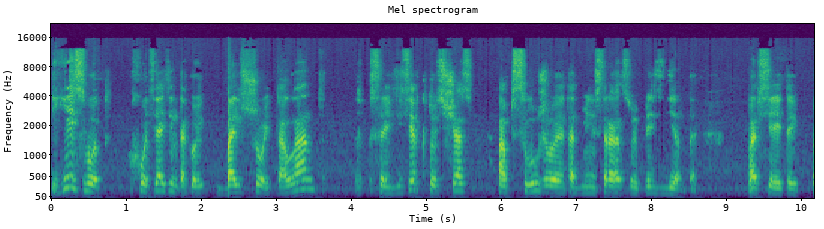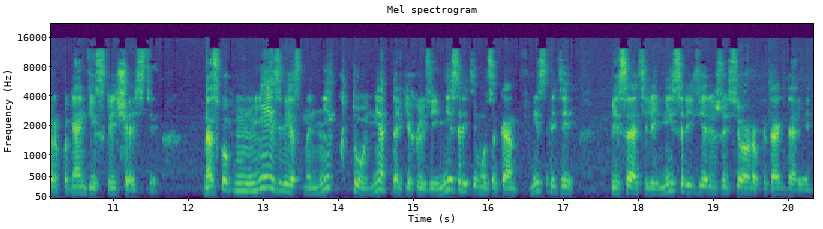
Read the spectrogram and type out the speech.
есть вот хоть один такой большой талант среди тех, кто сейчас обслуживает администрацию президента – по всей этой пропагандистской части. Насколько мне известно, никто, нет таких людей ни среди музыкантов, ни среди писателей, ни среди режиссеров и так далее.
